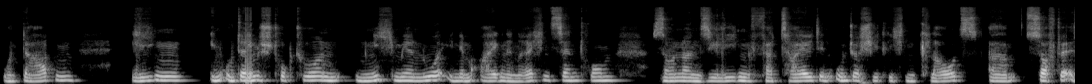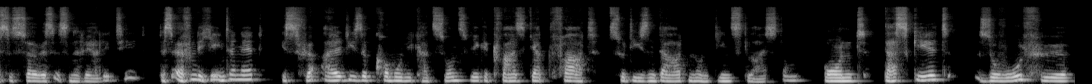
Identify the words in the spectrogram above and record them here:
und Daten liegen in Unternehmensstrukturen nicht mehr nur in dem eigenen Rechenzentrum, sondern sie liegen verteilt in unterschiedlichen Clouds. Ähm, Software as a Service ist eine Realität. Das öffentliche Internet ist für all diese Kommunikationswege quasi der Pfad zu diesen Daten und Dienstleistungen. Und das gilt sowohl für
